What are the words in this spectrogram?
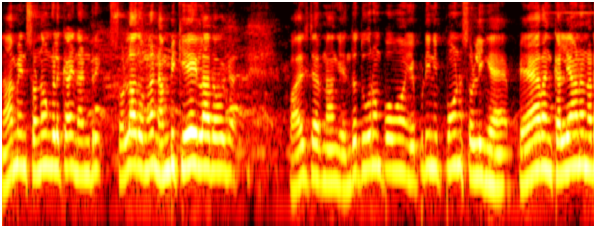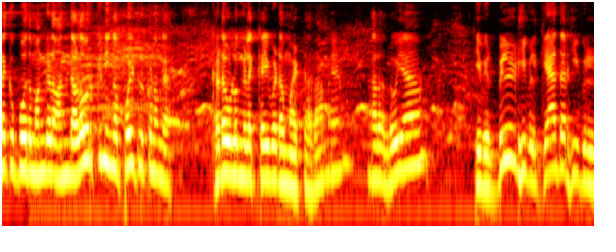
நாமீன் சொன்னவங்களுக்காய் நன்றி. சொல்லாதவங்களாம் நம்பிக்கையே இல்லாதவங்க. பாஸ்டர் நாங்கள் எந்த தூரம் போவோம் எப்படி நிற்போம்னு சொல்லிங்க. பேரன் கல்யாணம் நடக்க போகுது மங்களம். அந்த அளவுக்கு நீங்கள் போயிட்டு இருக்கணுங்க. கடவுள் உங்களை கைவிட மாட்டார். ஆமென். லூயா he will build he will gather he will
